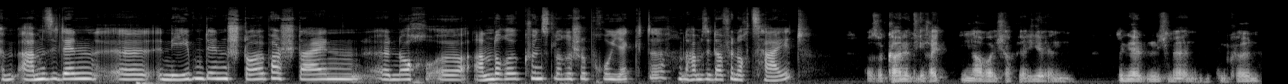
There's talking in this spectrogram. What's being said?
Ähm, haben Sie denn äh, neben den Stolpersteinen äh, noch äh, andere künstlerische Projekte? Und haben Sie dafür noch Zeit? Also keine direkten, aber ich habe ja hier in, bin ja nicht mehr in, in Köln,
